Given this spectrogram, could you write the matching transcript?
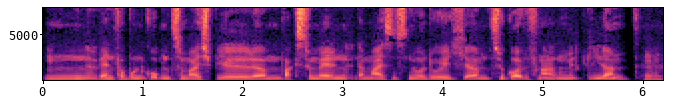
wenn Verbundgruppen zum Beispiel ähm, Wachstum melden, dann meistens nur durch ähm, Zukäufe von anderen Mitgliedern. Mhm.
